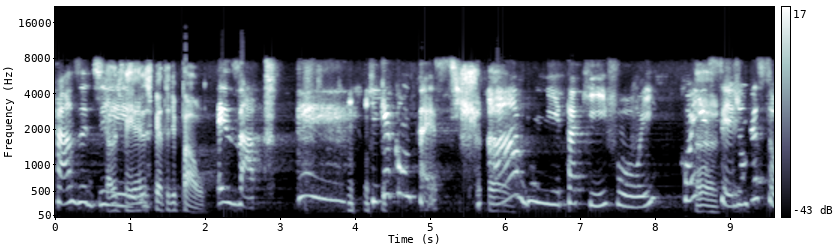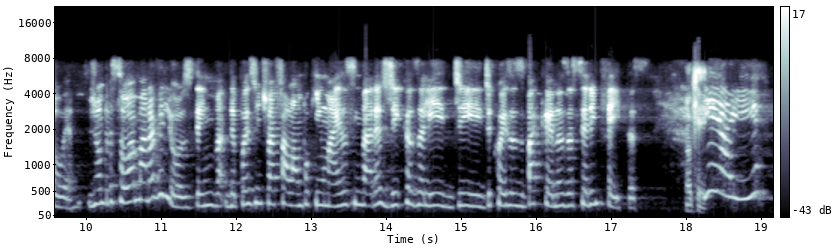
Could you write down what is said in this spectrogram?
Casa de. Casa de Ferreira, espeta de pau. Exato. O que, que acontece? Ah. A bonita aqui foi conhecer ah. João Pessoa. João Pessoa é maravilhoso. Tem, depois a gente vai falar um pouquinho mais, assim, várias dicas ali de, de coisas bacanas a serem feitas. Ok. E aí,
